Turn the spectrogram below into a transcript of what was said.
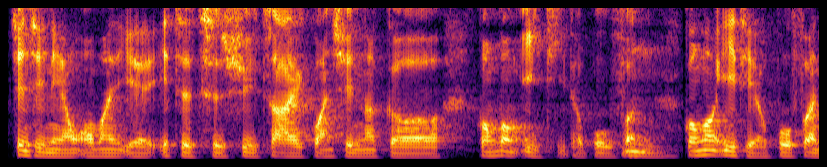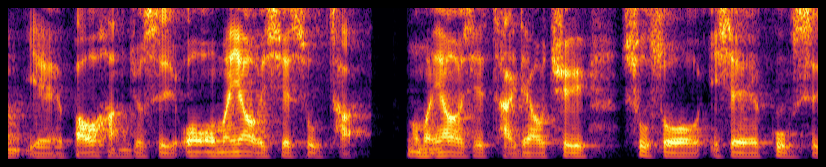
近几年，我们也一直持续在关心那个公共议题的部分。嗯、公共议题的部分也包含就是我我们要有一些素材，嗯、我们要有一些材料去诉说一些故事，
